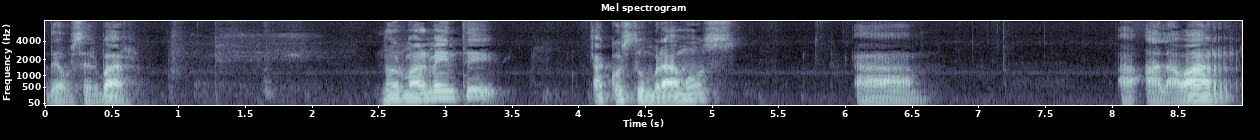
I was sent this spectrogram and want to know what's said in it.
de observar. Normalmente acostumbramos a, alabar,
